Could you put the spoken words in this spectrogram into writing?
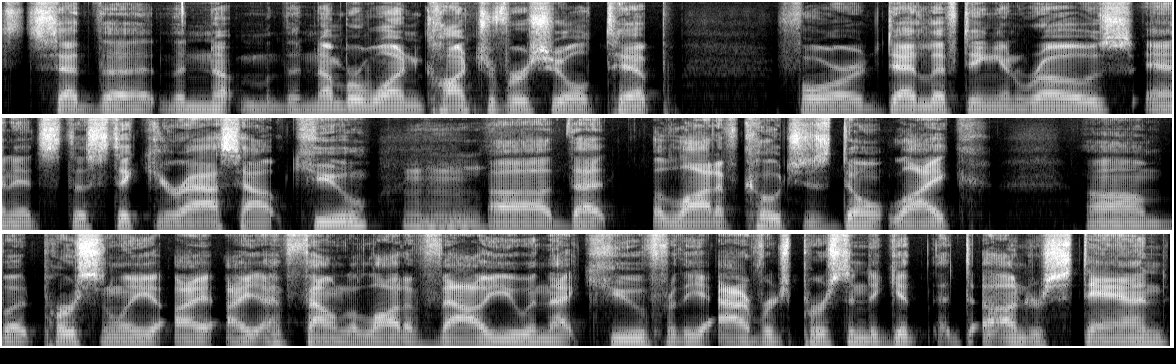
said the the nu- the number one controversial tip for deadlifting and rows, and it's the stick your ass out cue uh, that a lot of coaches don't like. Um, but personally, I, I have found a lot of value in that cue for the average person to get to understand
